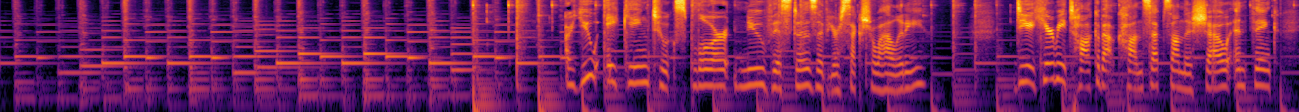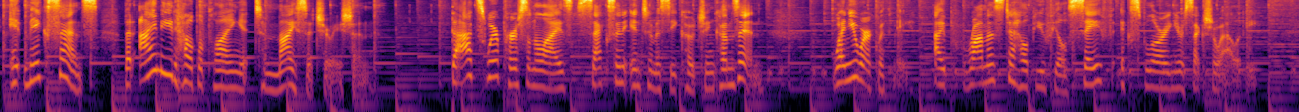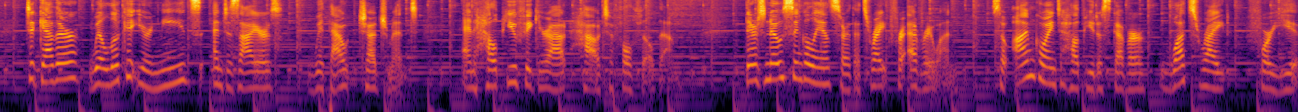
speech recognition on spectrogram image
Are you aching to explore new vistas of your sexuality? Do you hear me talk about concepts on this show and think it makes sense, but I need help applying it to my situation? That's where personalized sex and intimacy coaching comes in. When you work with me, I promise to help you feel safe exploring your sexuality. Together, we'll look at your needs and desires without judgment and help you figure out how to fulfill them. There's no single answer that's right for everyone, so I'm going to help you discover what's right for you.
